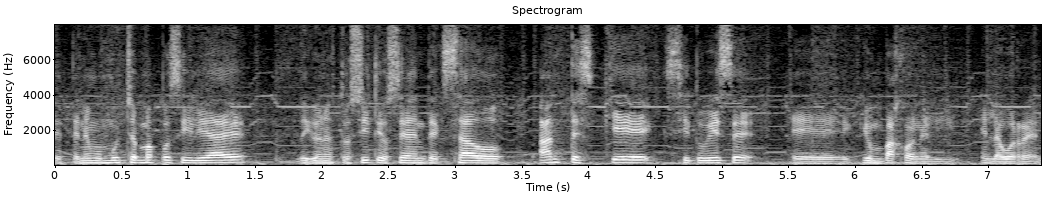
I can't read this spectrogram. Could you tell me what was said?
eh, tenemos muchas más posibilidades de que nuestro sitio sea indexado antes que si tuviese eh, guion bajo en, el, en la URL.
